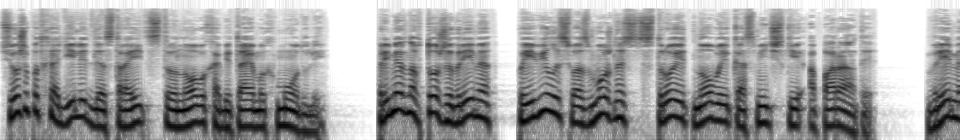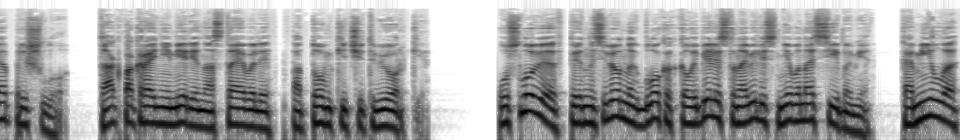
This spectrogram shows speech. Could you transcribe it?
все же подходили для строительства новых обитаемых модулей. Примерно в то же время появилась возможность строить новые космические аппараты. Время пришло. Так, по крайней мере, настаивали потомки четверки. Условия в перенаселенных блоках колыбели становились невыносимыми, Камилла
